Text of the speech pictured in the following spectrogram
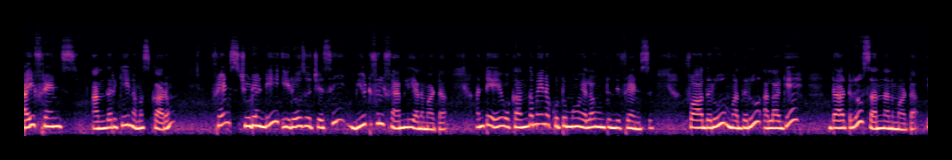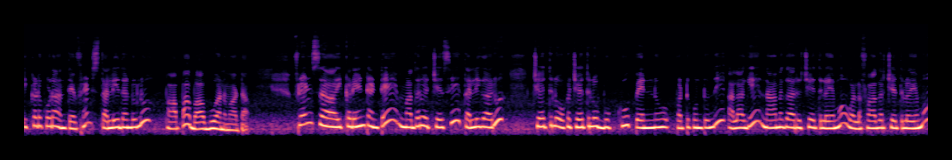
హాయ్ ఫ్రెండ్స్ అందరికీ నమస్కారం. ఫ్రెండ్స్ చూడండి ఈరోజు వచ్చేసి బ్యూటిఫుల్ ఫ్యామిలీ అనమాట అంటే ఒక అందమైన కుటుంబం ఎలా ఉంటుంది ఫ్రెండ్స్? ఫాదరు మదరు అలాగే డాటరు సన్ అనమాట ఇక్కడ కూడా అంతే ఫ్రెండ్స్ తల్లిదండ్రులు పాప బాబు అనమాట ఫ్రెండ్స్ ఇక్కడ ఏంటంటే మదర్ వచ్చేసి తల్లిగారు చేతిలో ఒక చేతిలో బుక్కు పెన్ను పట్టుకుంటుంది. అలాగే నాన్నగారు చేతిలో ఏమో వాళ్ళ ఫాదర్ చేతిలో ఏమో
